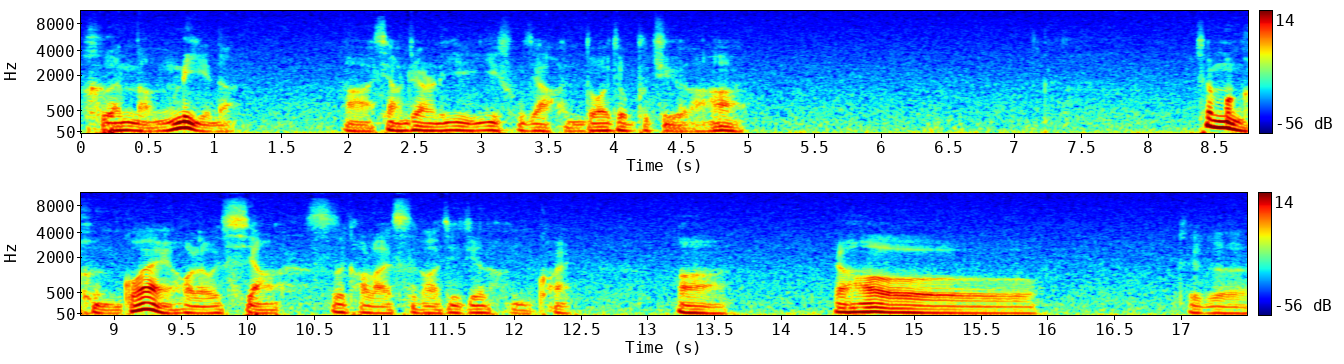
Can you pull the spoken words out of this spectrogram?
和能力的，啊，像这样的艺艺术家很多就不举了啊。这梦很怪，后来我想思考来思考去，觉得很快，啊，然后这个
